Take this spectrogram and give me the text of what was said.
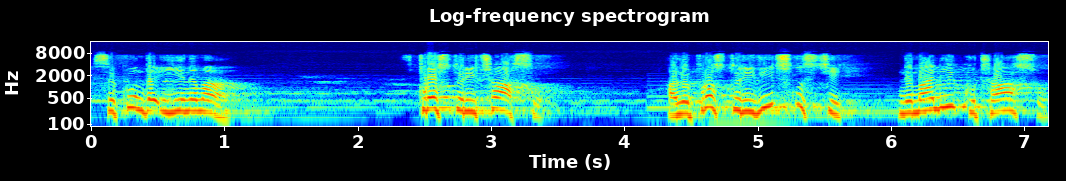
секунда її нема. В просторі часу. Але в просторі вічності нема ліку часу.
